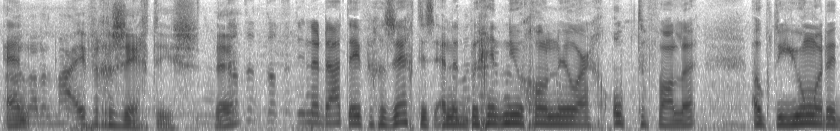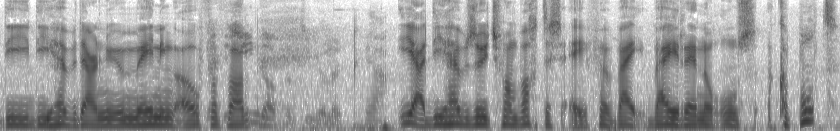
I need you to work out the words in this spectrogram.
En dat het maar even gezegd is. Hè? Dat, het, dat het inderdaad even gezegd is. En het begint nu gewoon heel erg op te vallen. Ook de jongeren die, die hebben daar nu een mening over. Van, zien dat natuurlijk. Ja. ja, die hebben zoiets van, wacht eens even, wij, wij rennen ons kapot.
